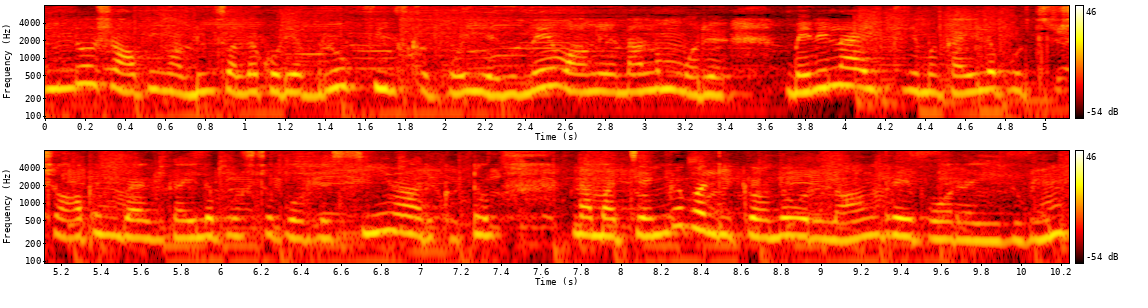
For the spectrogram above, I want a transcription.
விண்டோ ஷாப்பிங் அப்படின்னு சொல்லக்கூடிய ப்ரூக் ஃபீல்ஸ்க்கு போய் எதுவுமே வாங்கலைனாலும் ஒரு வெனிலா ஐஸ்கிரீமை கையில் பிடிச்சிட்டு ஷாப்பிங் பேக் கையில் பிடிச்சிட்டு போடுற சீனாக இருக்கட்டும். நம்ம செங்கப்பள்ளிக்கு வந்து ஒரு லாங் ட்ரைவ் போகிற இதுவும்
